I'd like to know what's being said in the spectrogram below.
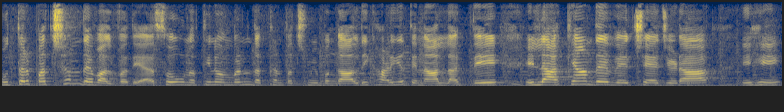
ਉੱਤਰ ਪੱਛਮ ਦੇ ਵੱਲ ਵਧਿਆ। ਸੋ 29 ਨਵੰਬਰ ਨੂੰ ਦੱਖਣ, ਪੱਛਮੀ ਬੰਗਾਲ ਦੀ ਖਾੜੀ ਅਤੇ ਨਾਲ ਲੱਗਦੇ ਇਲਾਕਿਆਂ ਦੇ ਵਿੱਚ ਹੈ ਜਿਹੜਾ ਇਹ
